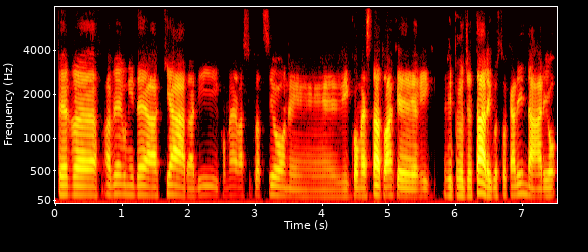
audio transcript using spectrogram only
per uh, avere un'idea chiara di com'è la situazione, di come è stato anche ri- riprogettare questo calendario,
